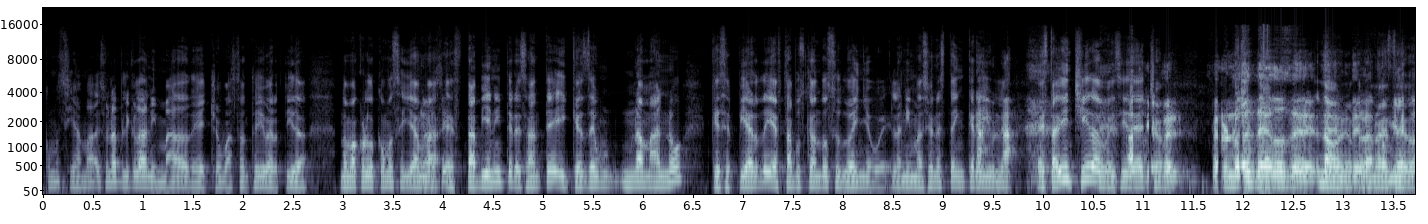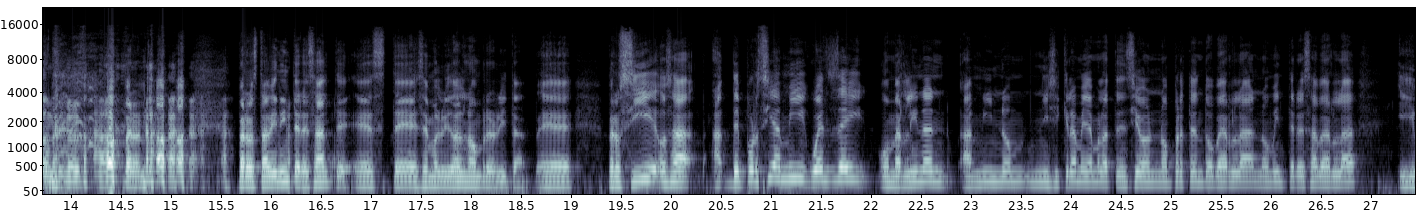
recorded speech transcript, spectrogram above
¿cómo se llama? Es una película animada, de hecho, bastante divertida. No me acuerdo cómo se llama. Ah, está bien interesante y que es de una mano que se pierde y está buscando a su dueño, güey. La animación está increíble. está bien chida, güey, sí, de hecho. Pero, no es dedos de, no, de la familia ah. pero no. Pero está bien interesante. Este, se me olvidó el nombre ahorita. Eh, pero sí, o sea, de por sí a mí, Wednesday o Merlina, a mí no, ni siquiera me llama la atención, no pretendo verla, no me interesa verla. Y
